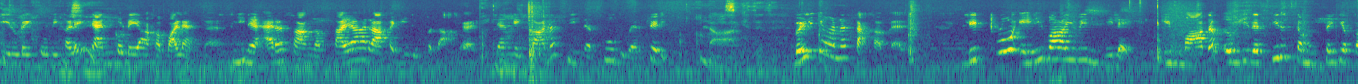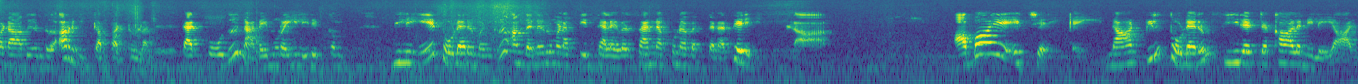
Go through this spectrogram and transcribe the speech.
சீருடை துணிகளை நன்கொடையாக வழங்க சீன அரசாங்கம் தயாராக இருப்பதாக இலங்கைக்கான சீன தூதுவர் தெரிவித்துள்ளார். வெளியான தகவல் லிட்ரோ எரிவாயுவின் விலை இம்மாதம் எவ்வித திருத்தமும் செய்யப்படாது என்று அறிவிக்கப்பட்டுள்ளது. தற்போது நடைமுறையில் இருக்கும் விலையே தொடரும் என்று அந்த நிறுவனத்தின் தலைவர் சன்ன குணவர்த்தன தெரிவித்துள்ளார். அபாய எச்சரிக்கை நாட்டில் தொடரும் சீரற்ற காலநிலையால்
